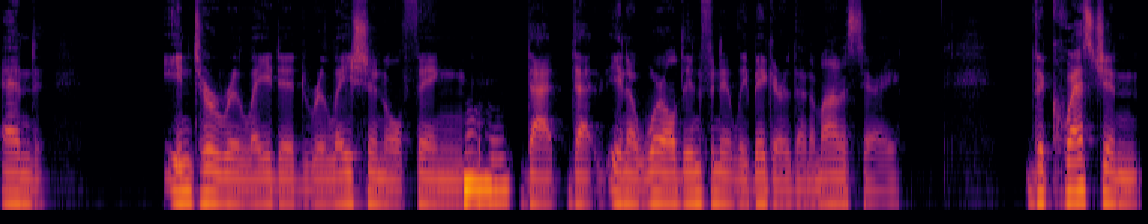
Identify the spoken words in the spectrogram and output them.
and interrelated relational thing mm-hmm. that that in a world infinitely bigger than a monastery the question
